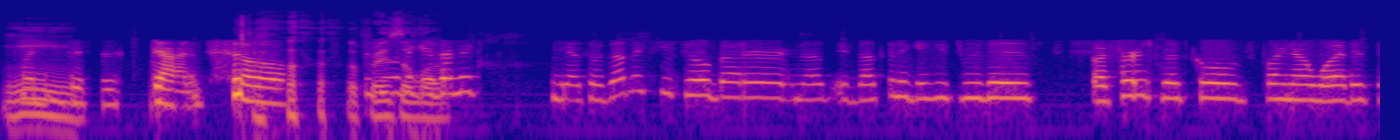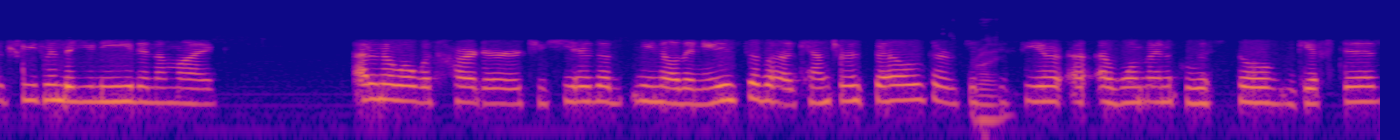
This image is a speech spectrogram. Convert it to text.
when this is done. So Mm. Praise so the like, if Lord. that makes, yeah, so if that makes you feel better, know, if that's going to get you through this, but first let's go find out what is the treatment that you need. And I'm like, I don't know what was harder to hear the, you know, the news of uh, cancerous cells or just to see a, a woman who is so gifted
